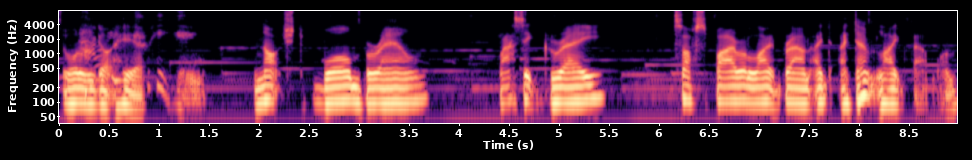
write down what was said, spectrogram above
So what have we How got here? Intriguing. Notched warm brown, classic grey, soft spiral light brown. I, I don't like that one.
